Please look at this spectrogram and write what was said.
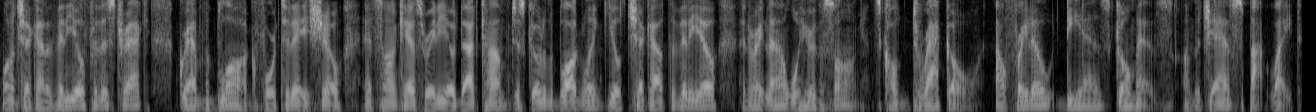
Want to check out a video for this track? Grab the blog for today's show at songcastradio.com. Just go to the blog link, you'll check out the video, and right now we'll hear the song. It's called Draco, Alfredo Dias Gomes on the Jazz Spotlight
